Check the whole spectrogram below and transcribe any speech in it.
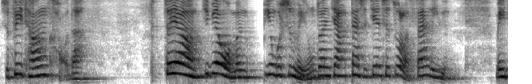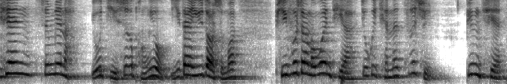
是非常好的。这样，即便我们并不是美容专家，但是坚持做了三个月。每天身边呢有几十个朋友，一旦遇到什么皮肤上的问题啊，就会前来咨询，并且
